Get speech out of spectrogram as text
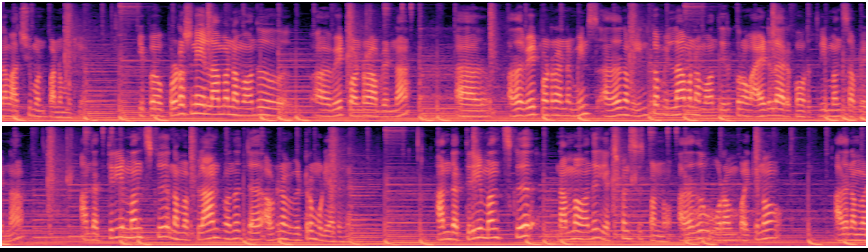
நம்ம அச்சீவ்மெண்ட் பண்ண முடியும். இப்போ ப்ரொடக்ஷனே இல்லாமல் நம்ம வந்து வெயிட் பண்ணுறோம் அப்படின்னா அதாவது வெயிட் பண்ணுறோம் என்ன மீன்ஸ் அதாவது நம்ம இன்கம் இல்லாமல் நம்ம வந்து இருக்கிறோம் ஐடலாக இருக்கோம் ஒரு த்ரீ மந்த்ஸ் அப்படின்னா அந்த த்ரீ மந்த்ஸ்க்கு நம்ம பிளான் வந்து ஜ அப்படி நம்ம விட்டுற முடியாதுங்க. அந்த த்ரீ மந்த்ஸ்க்கு நம்ம வந்து எக்ஸ்பென்சஸ் பண்ணணும். அதாவது உரம் வைக்கணும். அதை நம்ம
